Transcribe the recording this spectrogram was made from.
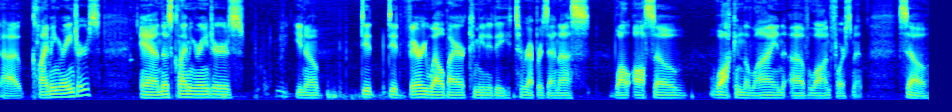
uh, climbing rangers, and those climbing rangers, you know, did did very well by our community to represent us while also walking the line of law enforcement. So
